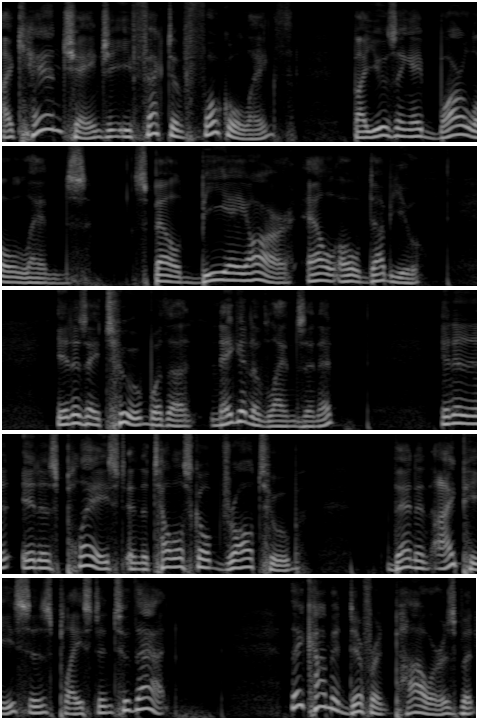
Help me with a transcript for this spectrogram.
I can change the effective focal length by using a Barlow lens, spelled B A R L O W. It is a tube with a negative lens in it it, it is placed in the telescope draw tube. Then an eyepiece is placed into that. They come in different powers, but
